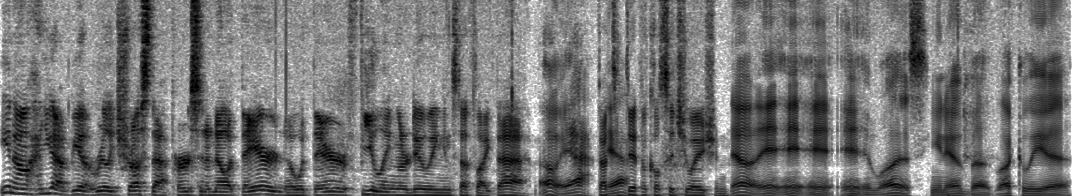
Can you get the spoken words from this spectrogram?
you know you got to be able to really trust that person and know what they're know what they're feeling or doing and stuff like that oh, yeah. that's yeah. a difficult situation No, it it, it, it was, you know, but luckily, uh,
